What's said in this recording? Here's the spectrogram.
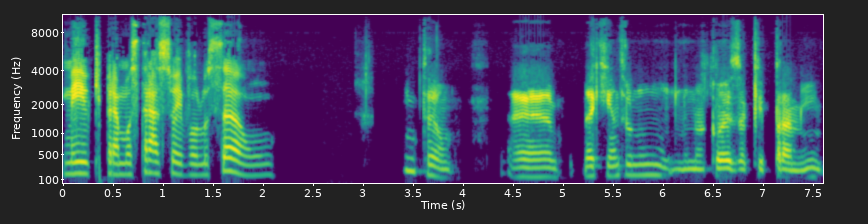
meio que para mostrar a sua evolução? Então, é, é que entra num, numa coisa que, para mim,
